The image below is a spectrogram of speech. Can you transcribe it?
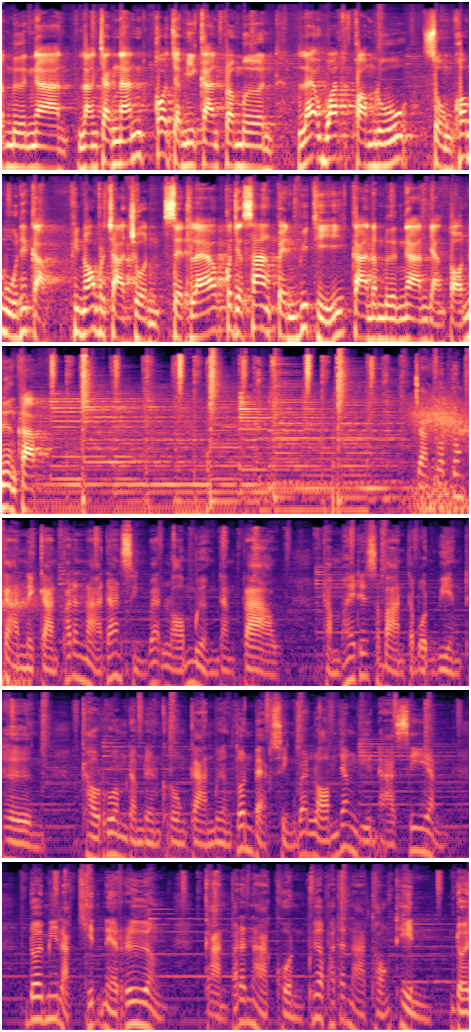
ดำเนินงาน หลังจากนั้นก็จะมีการประเมินและวัดความรู้ส่งข้อมูลให้กับพี่น้องประชาชน เสร็จแล้วก็จะสร้างเป็นวิถีการดำเนินงานอย่างต่อเนื่องครับ จากความต้องการในการพัฒนาด้านสิ่งแวดล้อมเมืองดังกล่าวทำให้เทศบาลตำบลเวียงเทิง เข้าร่วมดำเนินโครงการเมืองต้นแบบสิ่งแวดล้อมยั่งยืนอาเซียน โดยมีหลักคิดในเรื่อง การพัฒนาคนเพื่อพัฒนาท้องถิ่น โดย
